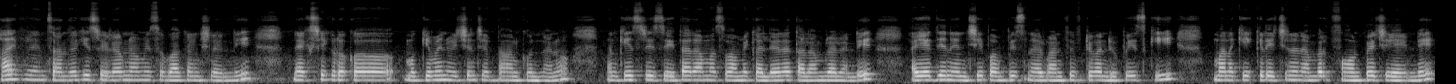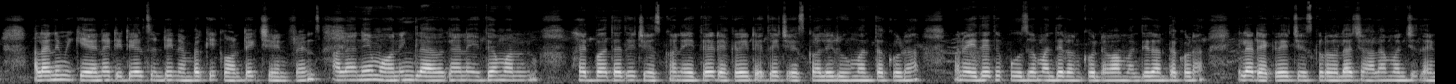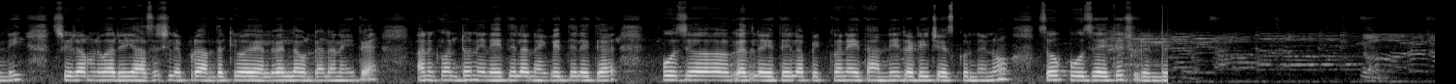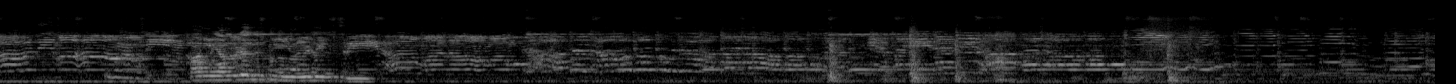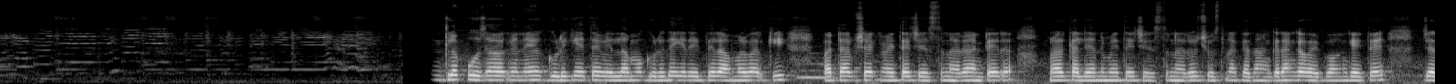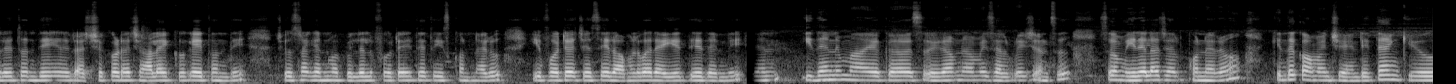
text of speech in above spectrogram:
Hi friends అందరికీ శ్రీరామనవమి శుభాకాంక్షలు అండి నెక్స్ట్ ఇక్కడ ఒక ముఖ్యమైన విషయం చెప్దాం అనుకుంటున్నాను. మనకి శ్రీ సీతారామ స్వామి కళ్యాణ తలంబ్రాలండి. అయోధ్య నుంచి పంపిస్తున్నారు వన్ ఫిఫ్టీ వన్ రూపీస్కి మనకి ఇక్కడ ఇచ్చిన నెంబర్కి ఫోన్పే చేయండి. అలానే మీకు ఏమైనా డీటెయిల్స్ ఉంటే నెంబర్కి కాంటాక్ట్ చేయండి ఫ్రెండ్స్. అలానే మార్నింగ్ లేవగానే అయితే మనం హెడ్ బాత్ అయితే చేసుకొని అయితే డెకరేట్ అయితే చేసుకోవాలి. రూమ్ అంతా కూడా మనం ఏదైతే పూజ మందిర్ అనుకుంటామో ఆ మందిర్ అంతా కూడా ఇలా డెకరేట్ చేసుకోవడం వల్ల చాలా మంచిదండి. శ్రీరాముల వారి ఆశీస్సులు ఎప్పుడు అందరికీ ఎల్లవెల్ల ఉండాలని అయితే అనుకుంటూ నేనైతే ఇలా నైవేద్యాలు అయితే పూజ గదిలో అయితే ఇలా పెట్టుకొని అయితే అన్నీ రెడీ చేసుకున్నాను. సో పూజ అయితే చూడండి. వీడియో ఇంట్లో పూజ అవగానే గుడికి అయితే వెళ్ళాము. గుడి దగ్గర అయితే రాముల వారికి పట్టాభిషేకం అయితే చేస్తున్నారు. అంటే రాములవారి కళ్యాణం అయితే చేస్తున్నారు. చూస్తున్నారు కదా అంగరంగ వైభవంగా అయితే జరుగుతుంది. రష్ కూడా చాలా ఎక్కువగా అవుతుంది. చూసినా కానీ మా పిల్లలు ఫోటో అయితే తీసుకుంటున్నారు. ఈ ఫోటో వచ్చేసి రాముల వారి అయోధ్యదండి. ఇదండి మా యొక్క శ్రీరామనవమి సెలబ్రేషన్స్. సో మీరు ఎలా జరుపుకున్నారో కింద కామెంట్ చేయండి. Thank you.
